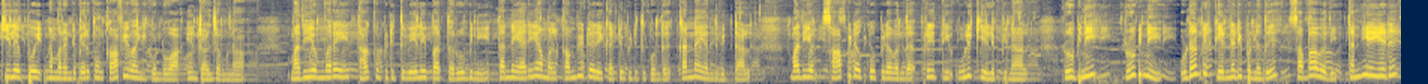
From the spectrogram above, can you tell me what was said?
கீழே போய் நம்ம ரெண்டு பேருக்கும் காஃபி வாங்கி கொண்டு வா என்றாள் ஜமுனா. மதியம் வரை தாக்கு பிடித்து வேலை பார்த்த ரூபினி தன்னை அறியாமல் கம்ப்யூட்டரை கட்டிப்பிடித்து கொண்டு கண்ணை விட்டாள். மதியம் சாப்பிட கூப்பிட வந்த பிரீத்தி உலுக்கி எழுப்பினாள். ரூபினி ரூபினி உடம்பிற்கு என்னடி பண்ணுது? சபாபதி தண்ணியை எடு.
